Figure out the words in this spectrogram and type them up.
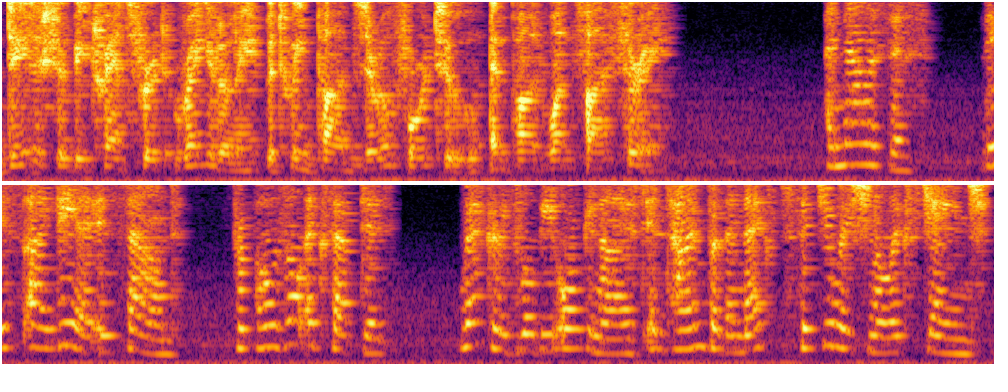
Data should be transferred regularly between Pod 042 and Pod 153. Analysis. This idea is sound. Proposal accepted. Records will be organized in time for the next situational exchange.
